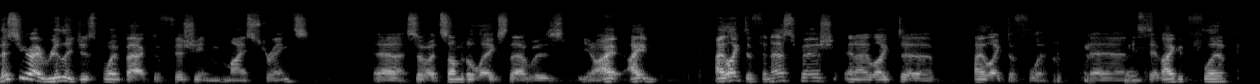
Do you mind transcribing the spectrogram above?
this year I really just went back to fishing my strengths. Uh, so at some of the lakes that was, you know, I, I, I like to finesse fish and I like to, I like to flip. And Nice. if I could flip,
